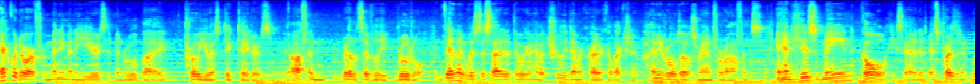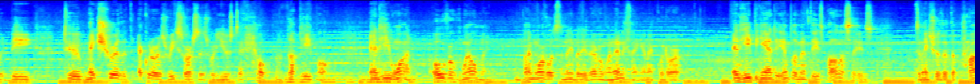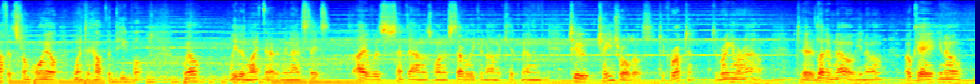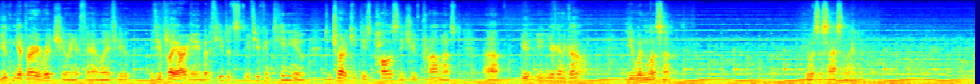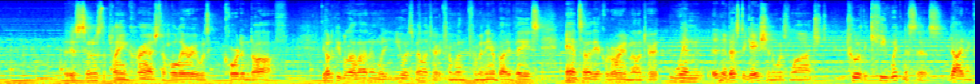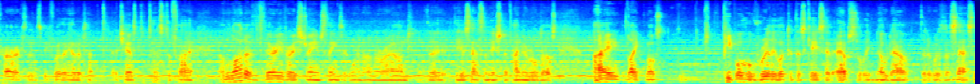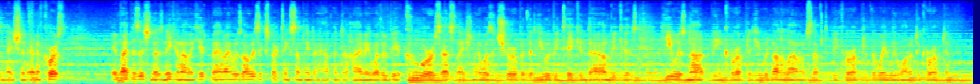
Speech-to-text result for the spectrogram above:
Ecuador, for many, many years, had been ruled by pro US dictators, often relatively brutal. Then it was decided that they were going to have a truly democratic election. Jaime Roldós ran for office, and his main goal, he said, as president, would be to make sure that Ecuador's resources were used to help the people. And he won, overwhelming, by more votes than anybody had ever won anything in Ecuador. And he began to implement these policies to make sure that the profits from oil went to help the people. Well, we didn't like that in the United States. I was sent down as one of several economic hitmen to change Roldós, to corrupt him, to bring him around, to let him know, you know, okay, you know, you can get very rich, you and your family, if you if you play our game. But if you just, if you continue to try to keep these policies you've promised, uh, you, you, are going to go. He wouldn't listen. He was assassinated. As soon as the plane crashed, the whole area was cordoned off. The only people allowed in were U.S. military from a, from a nearby base and some of the Ecuadorian military. When an investigation was launched, two of the key witnesses died in car accidents before they had a, a chance to testify. A lot of very, very strange things that went on around the, the assassination of Jaime Roldós. I, like most people who've really looked at this case, have absolutely no doubt that it was an assassination. And of course, in my position as an economic hitman, I was always expecting something to happen to Jaime, whether it be a coup or assassination, I wasn't sure, but that he would be taken down because he was not being corrupted. He would not allow himself to be corrupted the way we wanted to corrupt him.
